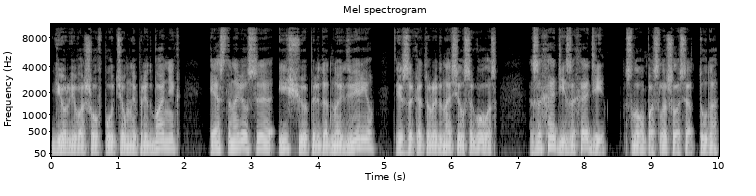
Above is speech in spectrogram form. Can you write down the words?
Георгий вошел в полутемный предбанник и остановился еще перед одной дверью, из-за которой доносился голос. «Заходи, заходи», — снова послышалось оттуда.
